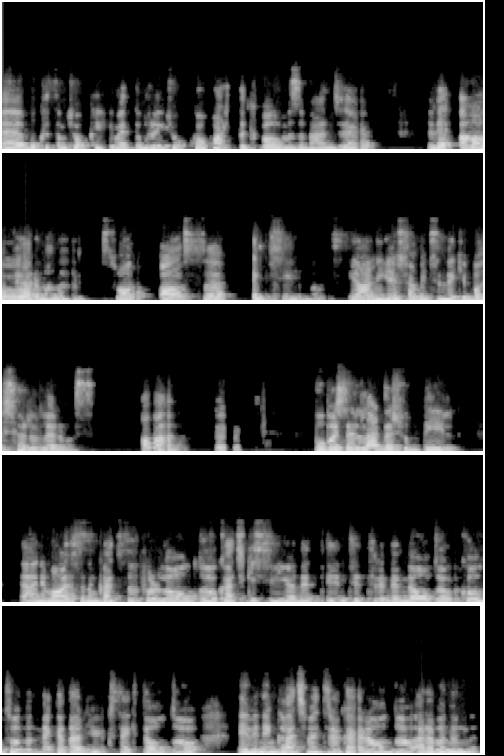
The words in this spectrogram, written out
Ee, bu kısım çok kıymetli. Burayı çok koparttık bağımızı bence. Ve A, Doğru. Perma'nın son A'sı achievement. Yani yaşam içindeki başarılarımız. Ama Evet, bu başarılar da şu değil. Yani maaşının kaç sıfırlı olduğu, kaç kişiyi yönettiğin titrinin ne olduğu, koltuğunun ne kadar yüksekte olduğu, evinin kaç metrekare olduğu, arabanın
